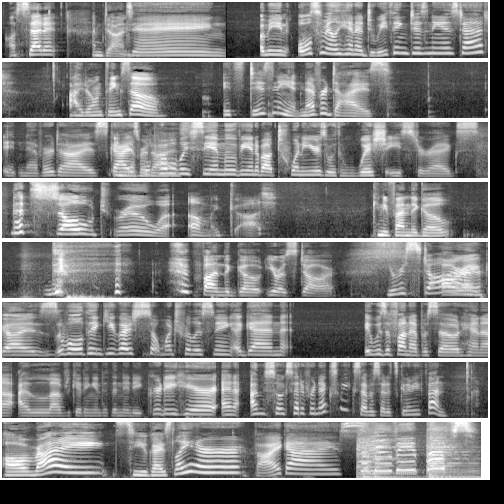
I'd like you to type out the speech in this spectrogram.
I'll set it. I'm done. Dang. I mean, ultimately, Hannah, do we think Disney is dead? I don't think so. It's Disney. It never dies. It never dies. Guys, never we'll probably see a movie in about 20 years with Wish Easter eggs. That's so true. Oh my gosh. Can you find the goat? Find the goat. You're a star. You're a star. All right, guys. Well, thank you guys so much for listening. Again, it was a fun episode, Hannah. I loved getting into the nitty gritty here, and I'm so excited for next week's episode. It's going to be fun. All right. See you guys later. Bye, guys. The movie buffs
